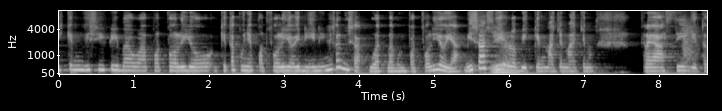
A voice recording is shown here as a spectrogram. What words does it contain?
bikin di CV bahwa portfolio kita punya portfolio ini ini ini kan bisa buat bangun portfolio ya? Bisa sih iya, lo bikin macem-macem kreasi gitu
